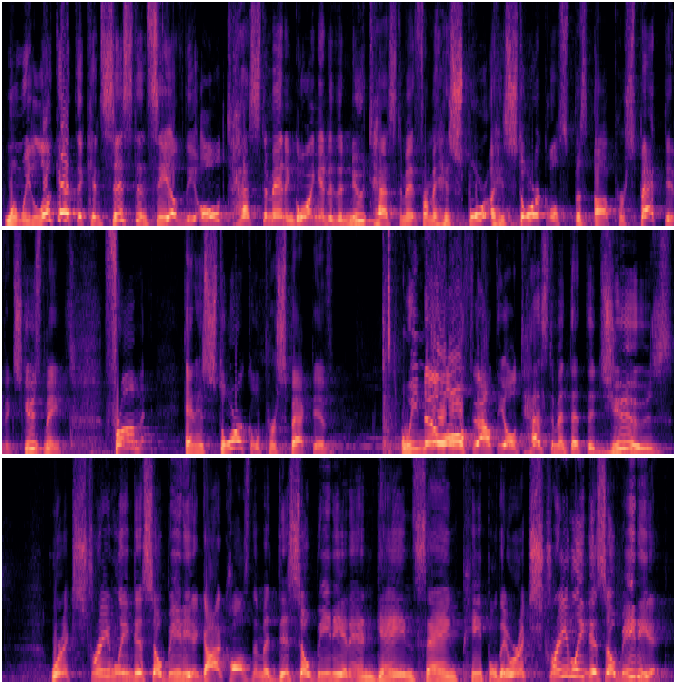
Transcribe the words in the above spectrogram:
when we look at the consistency of the Old Testament and going into the New Testament from a, histor- a historical uh, perspective, excuse me, from an historical perspective, we know all throughout the Old Testament that the Jews were extremely disobedient. God calls them a disobedient and gainsaying people. They were extremely disobedient.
